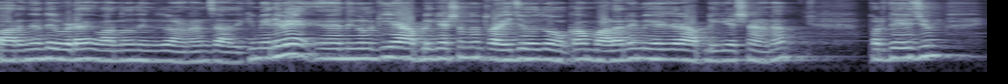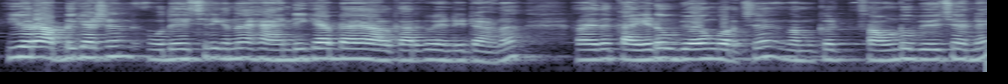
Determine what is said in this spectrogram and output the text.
പറഞ്ഞത് ഇവിടെ വന്ന് നിങ്ങൾക്ക് കാണാൻ സാധിക്കും. എനിവേ നിങ്ങൾക്ക് ഈ ആപ്ലിക്കേഷൻ ഒന്ന് ട്രൈ ചെയ്ത് നോക്കാം. വളരെ മികച്ചൊരു ആപ്ലിക്കേഷനാണ് പ്രത്യേകിച്ചും ഈ ഒരു ആപ്ലിക്കേഷൻ ഉദ്ദേശിച്ചിരിക്കുന്നത് ഹാൻഡിക്യാപ്ഡ് ആയ ആൾക്കാർക്ക് വേണ്ടിയിട്ടാണ്. അതായത് കൈയുടെ ഉപയോഗം കുറച്ച് നമുക്ക് സൗണ്ട് ഉപയോഗിച്ച് തന്നെ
